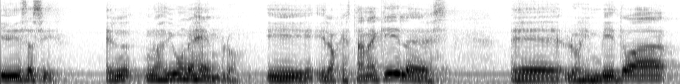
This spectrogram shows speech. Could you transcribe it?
Y dice así, él nos dio un ejemplo y, los que están aquí les eh, los invito a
